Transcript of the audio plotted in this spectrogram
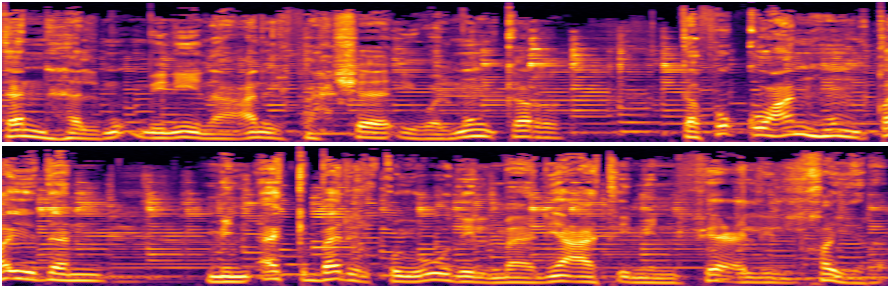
تنهى المؤمنين عن الفحشاء والمنكر تفك عنهم قيدا من أكبر القيود المانعة من فعل الخير.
